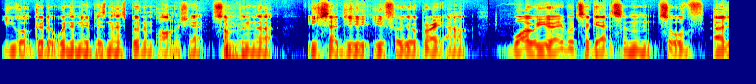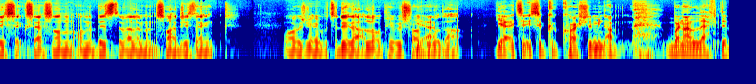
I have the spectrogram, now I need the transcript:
you got good at winning new business, building partnerships, mm-hmm. something that you said you, you feel you're great at. Why were you able to get some sort of early success on, on the business development side, do you think? Why was you able to do that? A lot of people struggle Yeah. with that. Yeah, it's, it's a good question. I mean, I, when I left, the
